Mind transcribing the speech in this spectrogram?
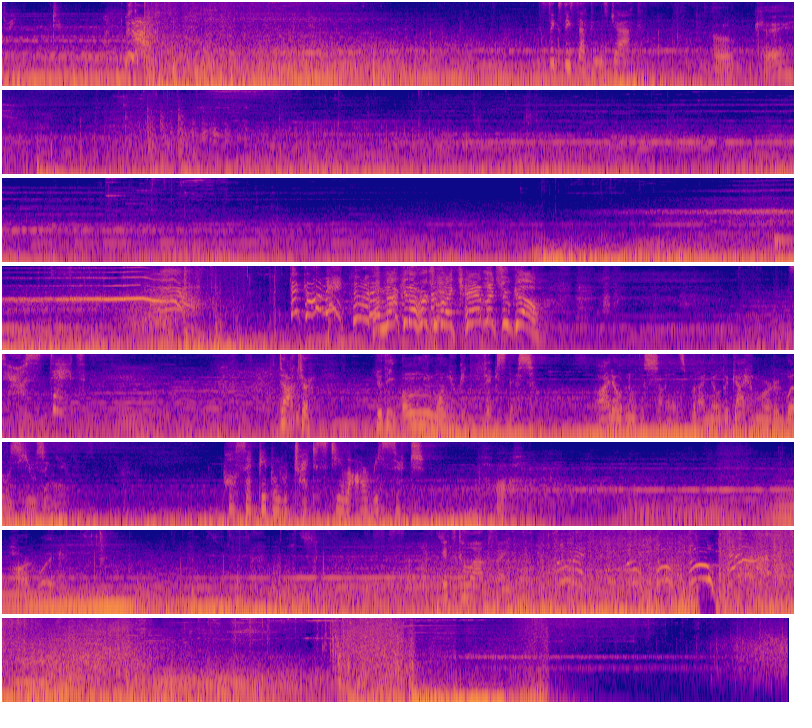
Three, two, one. Sixty seconds, Jack. Okay. I'm not gonna hurt you, but I can't let you go! Zero state. Doctor, you're the only one who can fix this. I don't know the science, but I know the guy who murdered Will is using you. Paul said people would try to steal our research. Paul. Hard way. It's collapsing.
